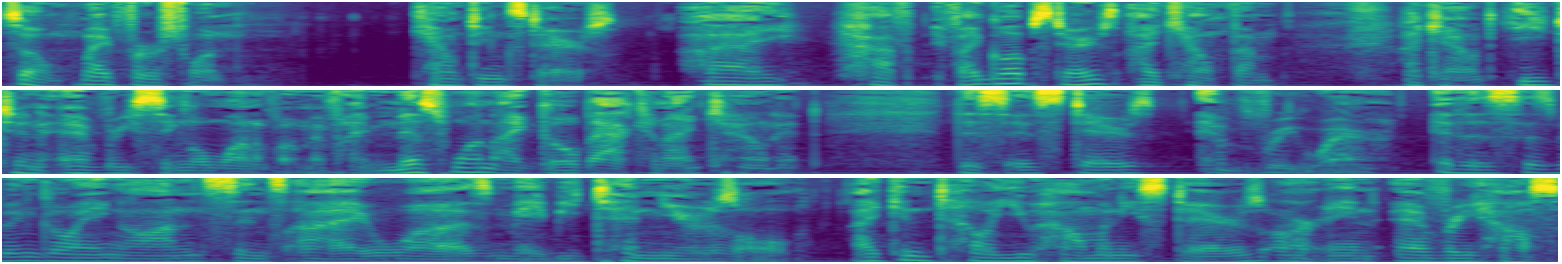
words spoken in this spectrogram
So my first one, counting stairs. I have, if I go upstairs, I count them. I count each and every single one of them. If I miss one, I go back and I count it. This is stairs everywhere. This has been going on since I was maybe 10 years old. I can tell you how many stairs are in every house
